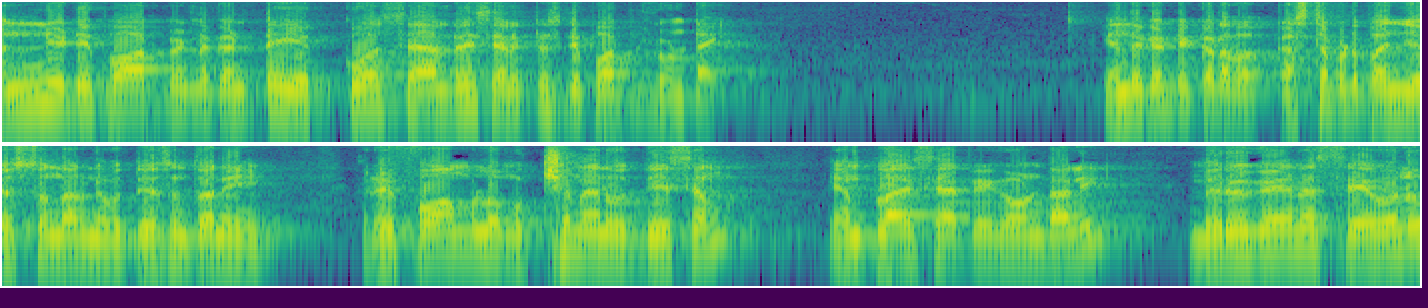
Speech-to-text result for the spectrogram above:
అన్ని డిపార్ట్మెంట్ల కంటే ఎక్కువ శాలరీస్ ఎలక్ట్రిసిటీ డిపార్ట్మెంట్లు ఉంటాయి. ఎందుకంటే ఇక్కడ కష్టపడి పని చేస్తున్నారనే ఉద్దేశంతో రిఫార్మ్లో ముఖ్యమైన ఉద్దేశం ఎంప్లాయీస్ హ్యాపీగా ఉండాలి మెరుగైన సేవలు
